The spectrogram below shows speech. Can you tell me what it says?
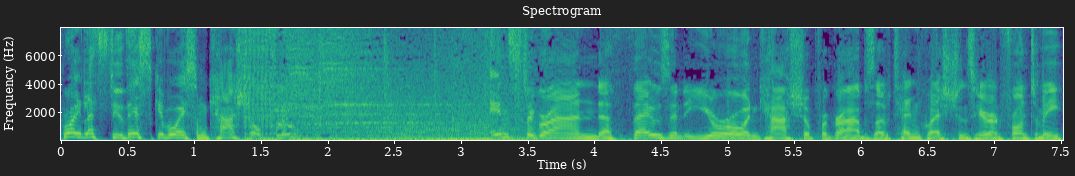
Right, let's do this. Give away some cash, hopefully. Instagrand, a thousand euro in cash up for grabs. I have 10 questions here in front of me.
